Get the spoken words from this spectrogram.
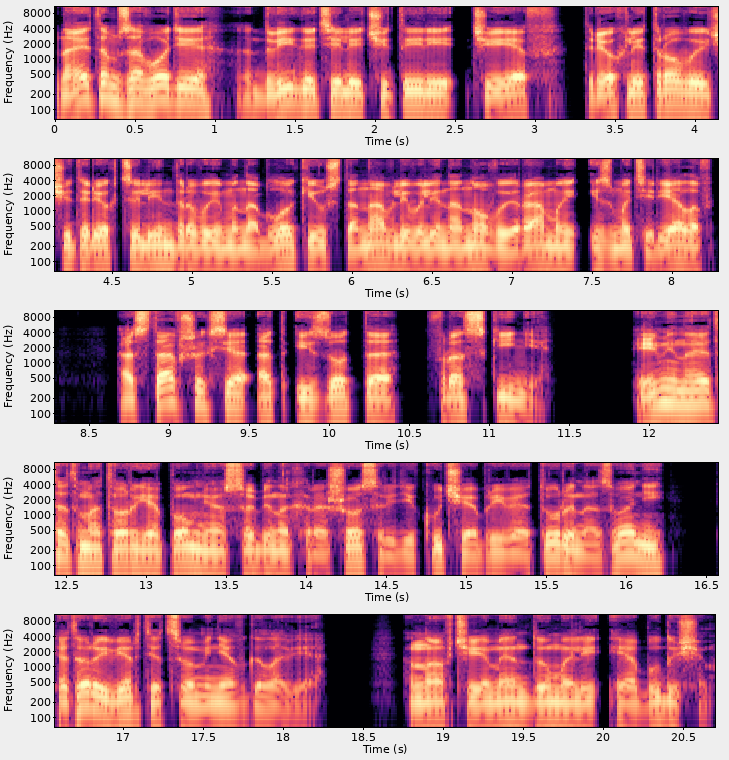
На этом заводе двигатели 4 ЧФ, трехлитровые четырехцилиндровые моноблоки устанавливали на новые рамы из материалов, оставшихся от изота Фраскини. Именно этот мотор я помню особенно хорошо среди кучи аббревиатур и названий, которые вертятся у меня в голове. Но в ЧМН думали и о будущем.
